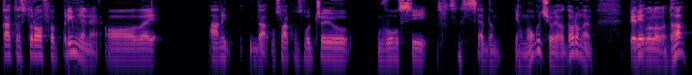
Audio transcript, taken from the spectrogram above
katastrofa primljene, ovaj, ali da, u svakom slučaju Wolvesi 7. Je li moguće ovo? Je li dobro gledam? Pet golova. Da,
